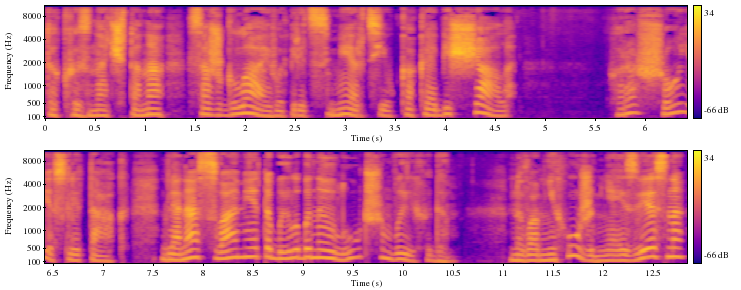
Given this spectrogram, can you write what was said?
Так значит, она сожгла его перед смертью, как и обещала. Хорошо, если так. Для нас с вами это было бы наилучшим выходом. Но вам не хуже меня известно,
